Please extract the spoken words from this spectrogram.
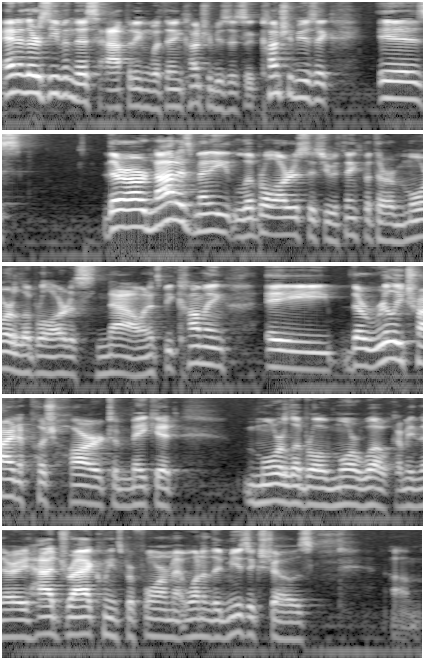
And there's even this happening within country music. So country music is there are not as many liberal artists as you would think but there are more liberal artists now. And it's becoming a they're really trying to push hard to make it more liberal, more woke. I mean, they had drag queens perform at one of the music shows. Um,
